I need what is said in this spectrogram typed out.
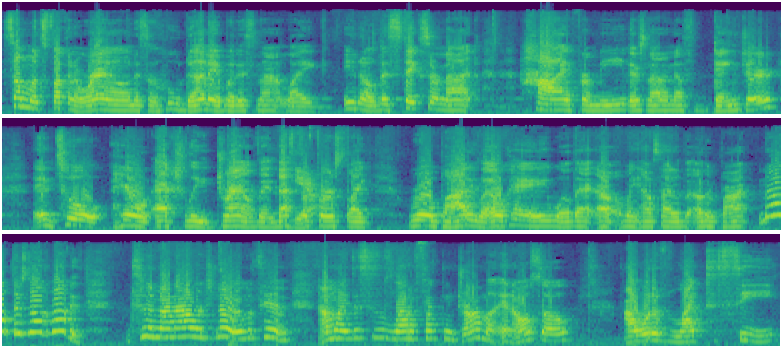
someone's fucking around. It's a who done it, but it's not like you know the stakes are not high for me. There's not enough danger until Harold actually drowns, and that's Yeah. the first like real body. Like okay, well that I mean outside of the other body, no, there's no other bodies. To my knowledge, no, it was him. I'm like, this is a lot of fucking drama, and also, I would have liked to see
